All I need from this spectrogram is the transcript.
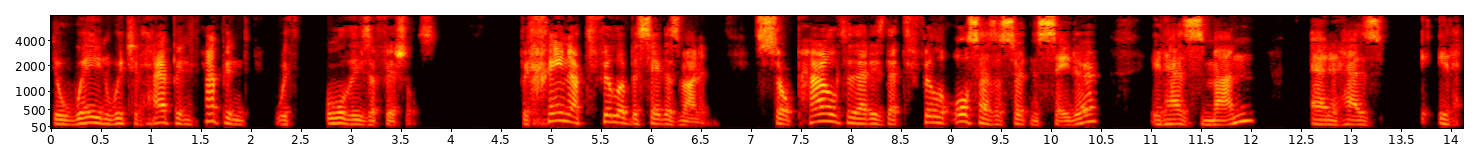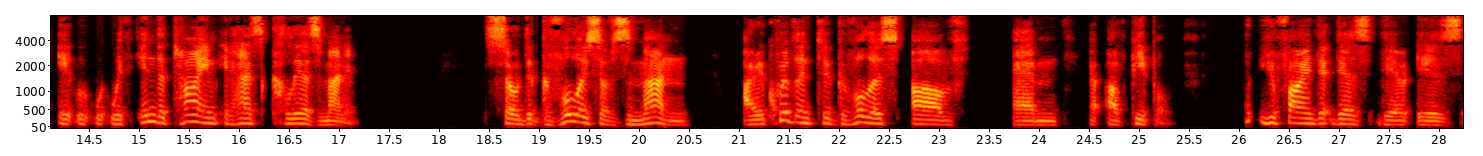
the way in which it happened happened with all these officials. So parallel to that is that tefillah also has a certain seder. It has zman, and it has it, it within the time it has clear zmanim. So the gvulos of zman are equivalent to gevulas of um, of people. You find that there's there is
